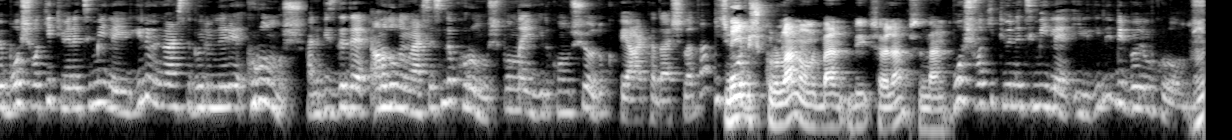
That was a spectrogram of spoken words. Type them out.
ve boş vakit yönetimiyle ilgili üniversite bölümleri kurulmuş. Hani bizde de Anadolu Üniversitesi'nde kurulmuş. Bununla ilgili konuşuyorduk bir arkadaşla da. Hiç boş- Neymiş kurulan onu ben bir söyler misin ben? Boş vakit yönetimiyle ilgili bir bölüm kurulmuş. Hmm,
